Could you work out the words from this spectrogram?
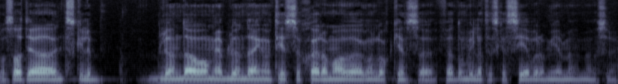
De sa att jag inte skulle blunda och om jag blundar en gång till så skär de av ögonlocken så, för att de vill att jag ska se vad de gör med mig och sådär.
